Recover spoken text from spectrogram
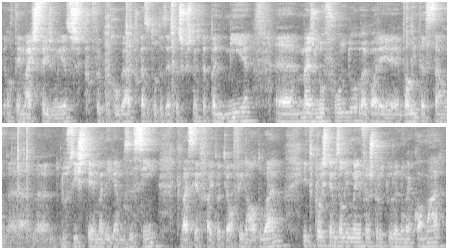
ele tem mais de seis meses, porque foi prorrogado por causa de todas estas questões da pandemia, mas no fundo agora é a validação da, da, do sistema, digamos assim, que vai ser feito até ao final do ano. E depois temos ali uma infraestrutura no Ecomar,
